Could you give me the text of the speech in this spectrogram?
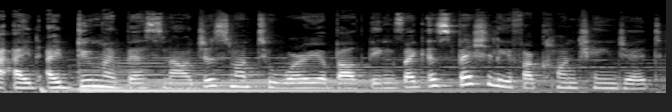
I, I, I do my best now just not to worry about things, like, especially if I can't change it.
